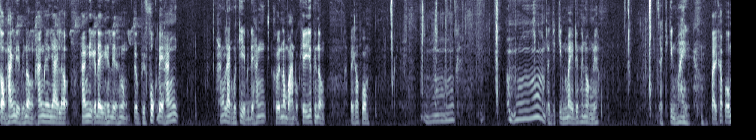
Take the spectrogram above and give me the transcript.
สองครั้งเดียวพี่น้องครั้งเนื้อใหญ่แล้วครั้งนี้ก็ได้แค่เดียวพี่น้องเดี๋ยวไปฟกได้ครั้งครั้งแรกเมื่อกี้ไปได้ครั้งเคยน้ำหวานโอเคอยู่พี่น้องไปครับผมอยากจะกินไหมเด้อพี่น้องเนี่ยอยากจะกินไหมไปครับผม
